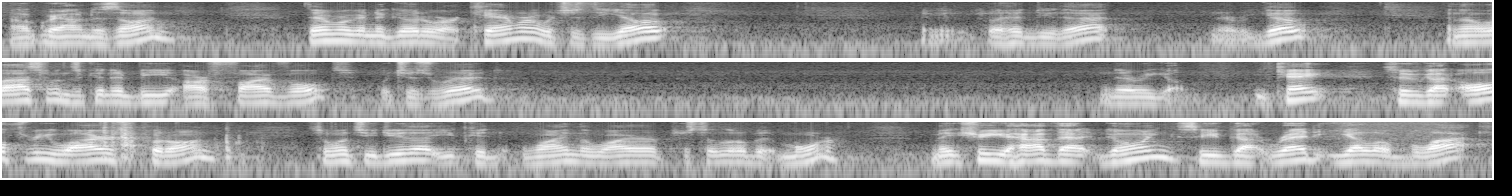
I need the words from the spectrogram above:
Our ground is on. Then we're going to go to our camera, which is the yellow. Go ahead and do that. There we go. And the last one's going to be our 5 volt, which is red. There we go. Okay, so we've got all three wires put on. So once you do that, you could wind the wire up just a little bit more. Make sure you have that going. So you've got red, yellow, black.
